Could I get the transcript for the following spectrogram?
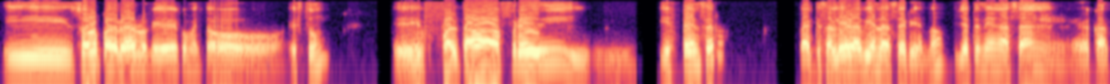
Y solo para agregar lo que ya había comentado Stun, eh, faltaba Freddy y, y Spencer para que saliera bien la serie, ¿no? Ya tenían a Sam y a Carl.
